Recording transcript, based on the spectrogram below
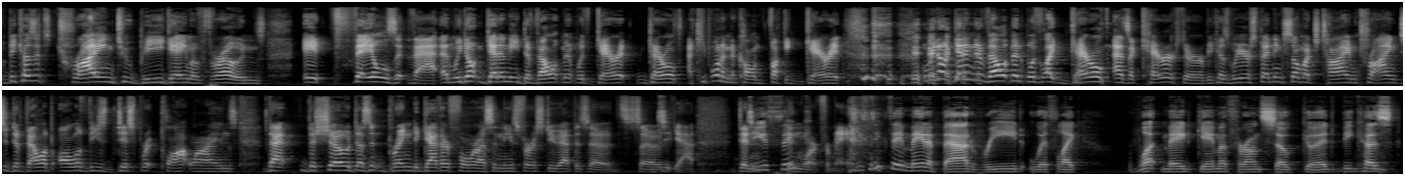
But because it's trying to be Game of Thrones, it fails at that, and we don't get any development with Garrett. Geralt, I keep wanting to call him fucking Garrett. we don't get any development with like Geralt as a character because we are spending so much time trying to develop all of these disparate plot lines that the show doesn't bring together for us in these first two episodes. So yeah, didn't do you think didn't work for me. do you think they made a bad read with like what made Game of Thrones so good? Because Mm-hmm.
